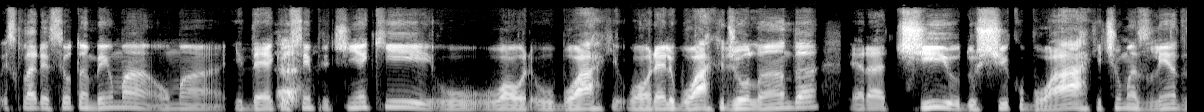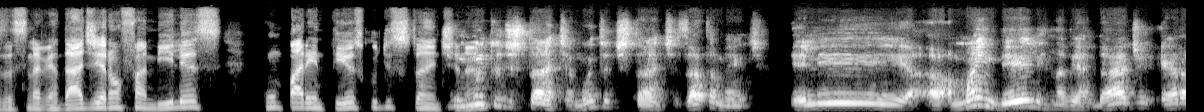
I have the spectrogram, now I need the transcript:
esclareceu também uma, uma ideia que é. eu sempre tinha, que o, o, o, Buarque, o Aurélio Buarque de Holanda era tio do Chico Buarque, tinha umas lendas, assim, na verdade eram famílias com um parentesco distante, né? Muito distante, muito distante, exatamente. Ele, a mãe dele, na verdade, era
